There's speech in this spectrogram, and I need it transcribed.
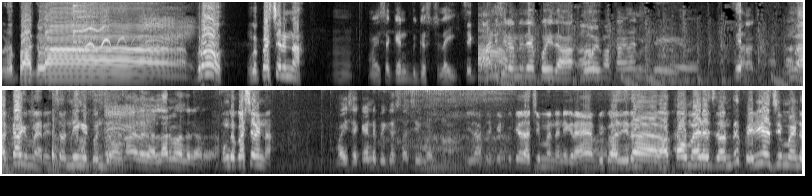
கூட பார்க்கலாம். ப்ரோ உங்க கொஸ்டின் என்ன? My second biggest lie Pondicherry வந்ததே போய் தான் இதோ எங்க அக்காக தான் நீ வந்து உங்க அக்காக்கு மேரேஜ் ஸோ நீங்க கொஞ்சம் எல்லாருமே வந்திருக்கானுங்க. உங்க கொஸ்டின் என்ன? மை செகண்ட் பிக்கஸ்ட் அச்சீவ்மெண்ட் இதான் செகண்ட் பிக்கேஜ் அச்சீவ்மெண்ட் நினைக்கிறேன். பிகாஸ் இதான் அக்கா மேரேஜ் வந்து பெரிய அச்சீவ்மெண்ட்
